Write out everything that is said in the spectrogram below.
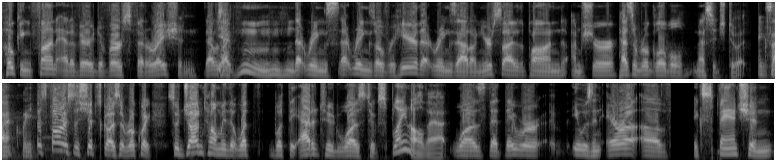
poking fun at a very diverse federation. That was yeah. like, hmm, hmm, hmm, that rings that rings over here, that rings out on your side of the pond, I'm sure. Has a real global message to it. Exactly. As far as the ships go, I said real quick. So John told me that what what the attitude was to explain all that was that they were it was an era of expansion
